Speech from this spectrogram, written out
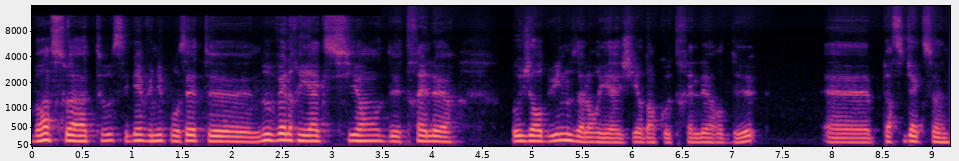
Bonsoir à tous et bienvenue pour cette euh, nouvelle réaction de trailer. Aujourd'hui, nous allons réagir donc au trailer de euh, Percy Jackson.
